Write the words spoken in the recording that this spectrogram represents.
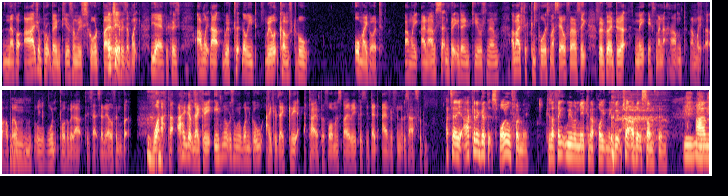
never, I actually broke down tears when we scored by the Did way you? because I'm like, yeah, because I'm like that. We've took the lead. We look comfortable. Oh my god. I'm like, and I'm sitting breaking down tears, and I'm, I'm actually composed myself, and I was like, we're going to do it. 90th minute happened. I'm like, oh, well, mm-hmm. we won't talk about that because that's irrelevant. But what atta- I think it was a great, even though it was only one goal, I think it was a great attacking performance by the way because they did everything that was asked for them. I tell you, I kind of got it spoiled for me because I think we were making a point in the group chat about something, Mm-hmm. and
